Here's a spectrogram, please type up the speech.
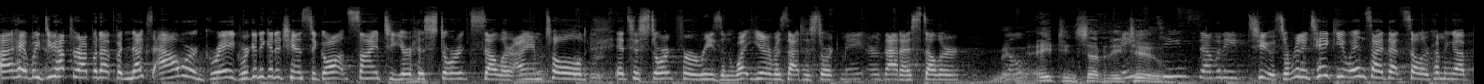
Uh, hey, we do have to wrap it up, but next hour, Greg, we're going to get a chance to go outside to your historic cellar. I am told it's historic for a reason. What year was that historic made, or that a cellar? Built? 1872. 1872. So we're going to take you inside that cellar coming up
